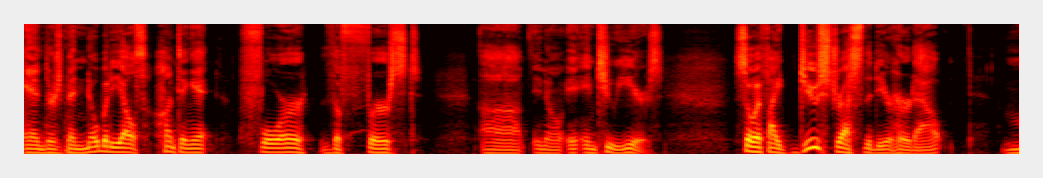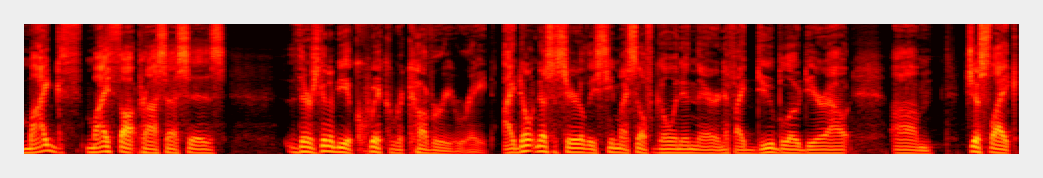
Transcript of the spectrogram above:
and there's been nobody else hunting it for the first, uh, you know, in, in two years. So if I do stress the deer herd out, my my thought process is there's going to be a quick recovery rate. I don't necessarily see myself going in there, and if I do blow deer out, um, just like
